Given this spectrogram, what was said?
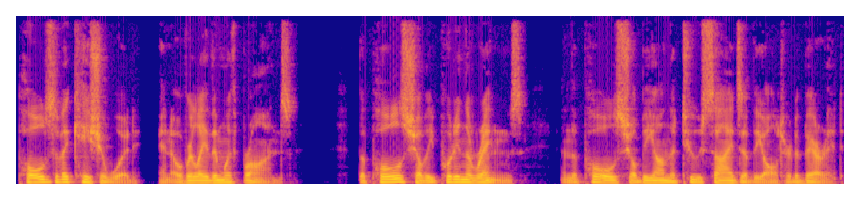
poles of acacia wood, and overlay them with bronze. The poles shall be put in the rings, and the poles shall be on the two sides of the altar to bear it.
